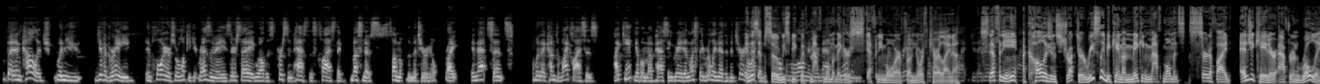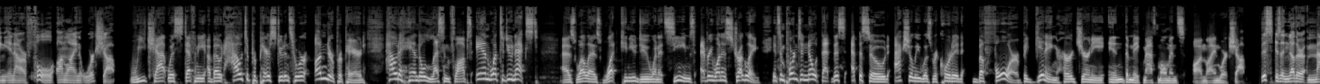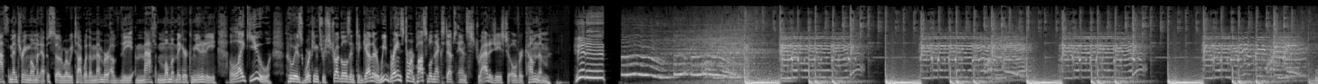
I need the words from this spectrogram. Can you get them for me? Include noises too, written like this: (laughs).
But in college, when you give a grade, employers are looking at resumes. They're saying, well, this person passed this class. They must know some of the material, right? In that sense, when they come to my classes, I can't give them a passing grade unless they really know the material. In this episode, we speak with math moment maker journey. Stephanie Moore from North Carolina. Stephanie, a college instructor, recently became a Making Math Moments certified educator after enrolling in our full online workshop. We chat with Stephanie about how to prepare students who are underprepared, how to handle lesson flops, and what to do next as well as what can you do when it seems everyone is struggling. It's important to note that this episode actually was recorded before beginning her journey in the Make Math Moments online workshop. This is another math mentoring moment episode where we talk with a member of the math moment maker community like you who is working through struggles and together we brainstorm possible next steps and strategies to overcome them. Hit it!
